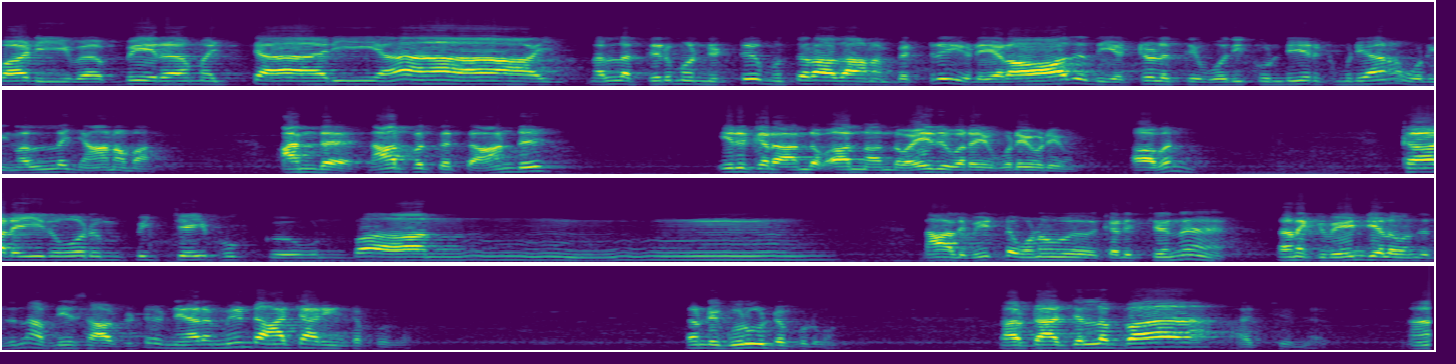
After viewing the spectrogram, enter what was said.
படிவ பிரமச்சாரியாய். நல்ல திருமணிட்டு முத்திராதானம் பெற்று இடையராது இது எட்டெழுத்தை ஓதிக்கொண்டே இருக்க முடியாத ஒரு நல்ல ஞானவான். அந்த நாற்பத்தெட்டு ஆண்டு இருக்கிற அந்த அந்த- அந்த வயது வரை உடையுடையவன் அவன் கடைதோறும் பிச்சை புக்கு உண்பான். நாலு வீட்டில் உணவு கிடைச்சுன்னு தனக்கு வேண்டியல வந்துட்டுன்னு அப்படியே சாப்பிட்டுட்டு நேரம் மீண்டும் ஆச்சாரியன்ட்ட போடுவான் தன்னுடைய குருகிட்ட போடுவான் சாப்பிட்டா செல்லப்பா ஆச்சுன்னாரு. ஆ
